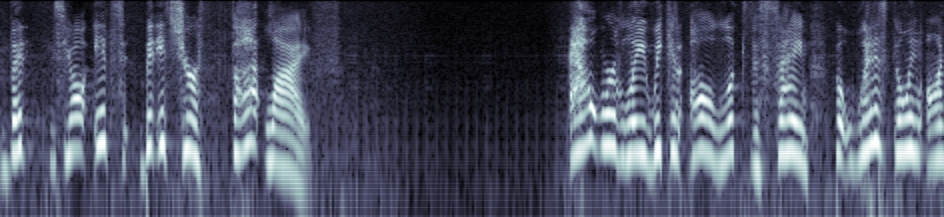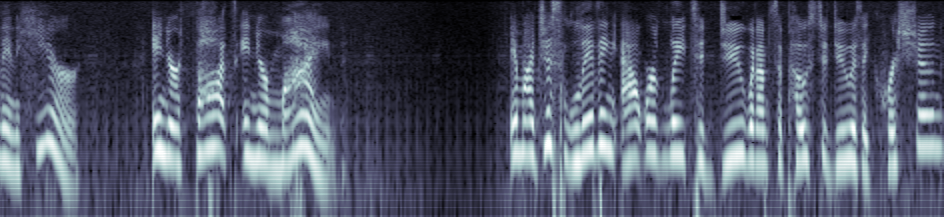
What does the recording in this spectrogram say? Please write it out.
But y'all, it's but it's your thought life outwardly we can all look the same, but what is going on in here? In your thoughts, in your mind? Am I just living outwardly to do what I'm supposed to do as a Christian?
